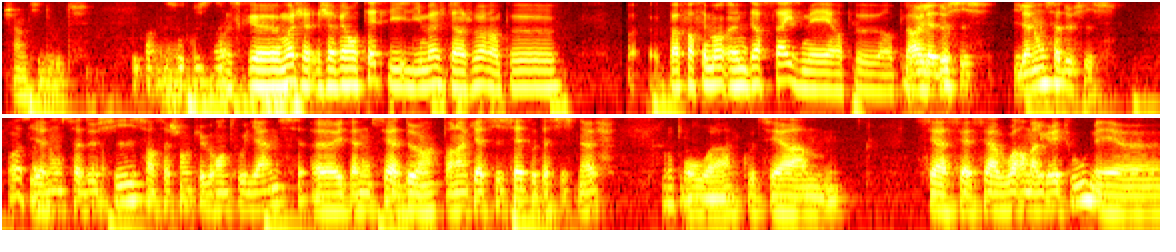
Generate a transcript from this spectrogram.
J'ai un petit doute. Parce que moi, j'avais en tête l'image d'un joueur un peu. Pas forcément undersize, mais un peu. Un peu non, il a 2-6. Il annonce à 2-6. il annonce à 2-6 en sachant que Grant Williams euh, est annoncé à 2-1. T'en as un qui est à 6-7, l'autre à 6-9. Bon, voilà, écoute, c'est à, à, à, voir malgré tout, mais euh,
